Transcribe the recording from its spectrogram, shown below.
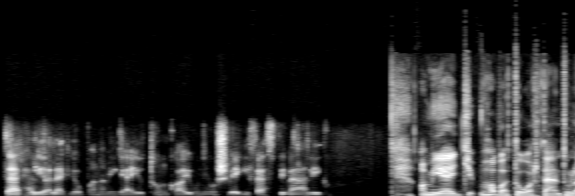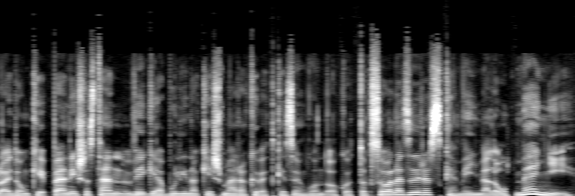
terheli a legjobban, amíg eljutunk a június végi fesztiválig. Ami egy habatortán tulajdonképpen, és aztán vége a bulinak, és már a következőn gondolkodtok. Szóval ezért ez kemény meló. Mennyi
